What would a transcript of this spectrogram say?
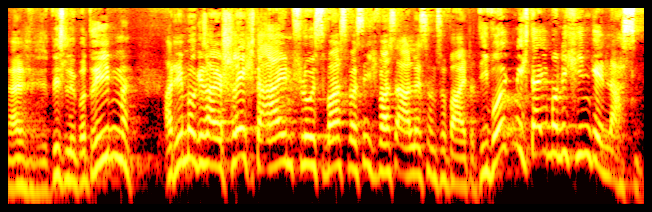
ein bisschen übertrieben, hat immer gesagt, schlechter Einfluss, was weiß ich, was alles und so weiter. Die wollten mich da immer nicht hingehen lassen.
